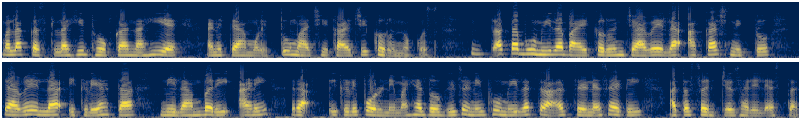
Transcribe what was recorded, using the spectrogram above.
मला कसलाही धोका नाही आहे आणि त्यामुळे तू माझी काळजी करू नकोस. आता भूमीला बाय करून ज्या वेळेला आकाश निघतो त्यावेळेला इकडे आता निलांबरी आणि रा इकडे पौर्णिमा ह्या दोघीजणी भूमीला त्रास देण्यासाठी आता सज्ज झालेले असतात.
